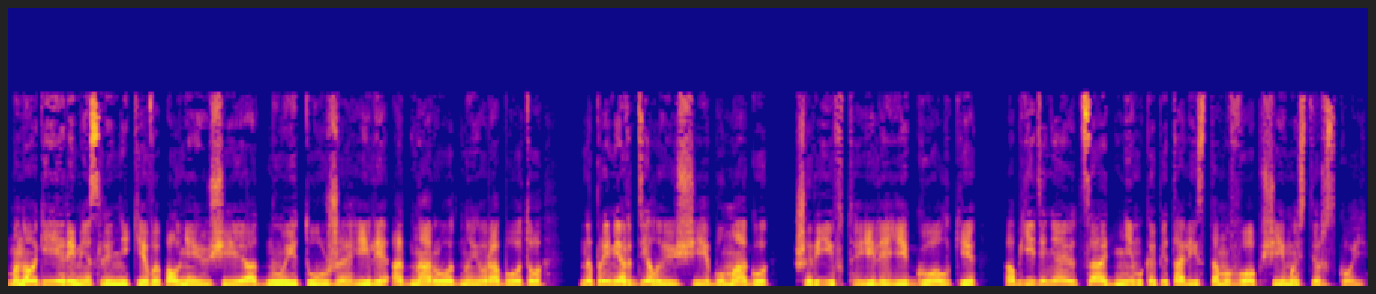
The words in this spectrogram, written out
Многие ремесленники, выполняющие одну и ту же или однородную работу, например, делающие бумагу, шрифт или иголки, объединяются одним капиталистом в общей мастерской.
